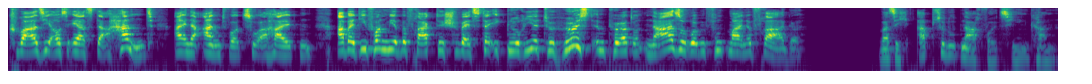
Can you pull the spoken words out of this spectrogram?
quasi aus erster Hand eine Antwort zu erhalten, aber die von mir befragte Schwester ignorierte höchst empört und naserümpfend meine Frage. Was ich absolut nachvollziehen kann.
